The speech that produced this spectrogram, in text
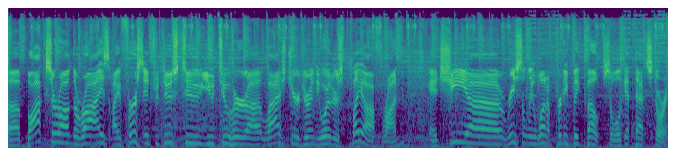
a boxer on the rise. I first introduced to you to her uh, last year during the Oilers playoff run and she uh, recently won a pretty big bout, so we'll get that story.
